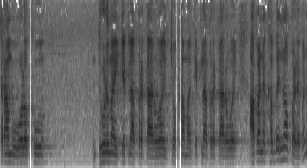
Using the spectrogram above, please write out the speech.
ત્રાંબુ ઓળખવું. ધૂળમાં કેટલા પ્રકાર હોય, ચોખામાં કેટલા પ્રકાર હોય, આપણને ખબર ન પડે, પણ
